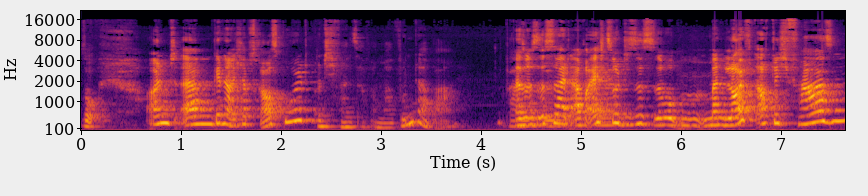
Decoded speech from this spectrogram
so. Und ähm, genau, ich habe es rausgeholt und ich fand es auf einmal wunderbar. Also es ist halt auch echt so dieses, so, man läuft auch durch Phasen,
